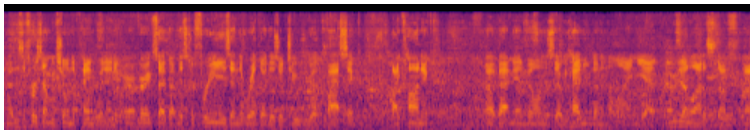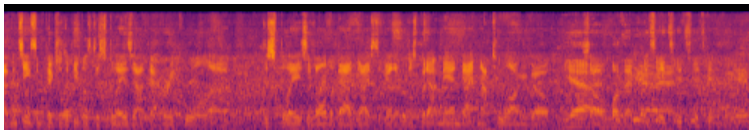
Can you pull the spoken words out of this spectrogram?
Uh, this is the first time we've shown the Penguin anywhere. I'm very excited about Mr. Freeze and the Riddler. Those are two real classic, iconic uh, Batman villains that we hadn't done in the line yet. And we've done a lot of stuff. Uh, I've been seeing some pictures of people's displays out there. Very cool uh, displays of all the bad guys together. We just put out Man Bat not too long ago. Yeah, so I love that It's, it's, it's, it's getting big.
